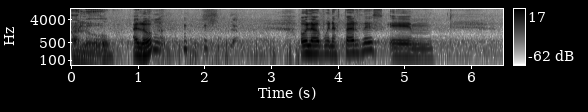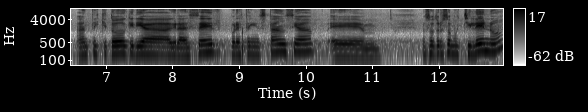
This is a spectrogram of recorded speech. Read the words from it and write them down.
Aló. Aló. Hola, buenas tardes. Em, antes que todo quería agradecer por esta instancia. Em, nosotros somos chilenos,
